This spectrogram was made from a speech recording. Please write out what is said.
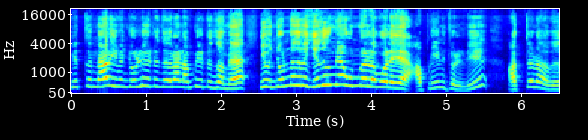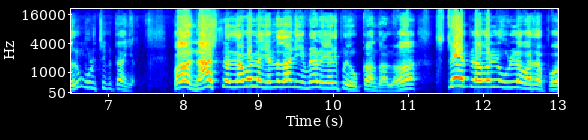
இத்தனை நாள் இவன் சொல்லிகிட்டு இருந்ததெல்லாம் நம்பிக்கிட்டு இருந்தோமே இவன் சொன்னதில் எதுவுமே உண்மை இல்லை போலையே அப்படின்னு சொல்லி அத்தனை பேரும் முடிச்சுக்கிட்டாங்க இப்போ நேஷ்னல் லெவலில் என்ன தான் நீங்கள் மேலே ஏறி போய் உட்காந்தாலும் ஸ்டேட் லெவல்னு உள்ளே வர்றப்போ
